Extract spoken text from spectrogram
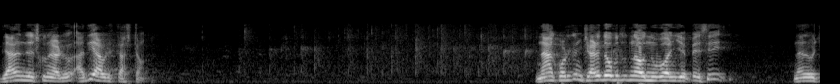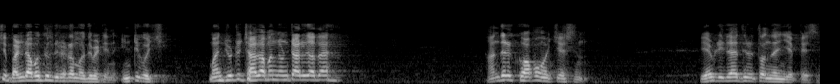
ధ్యానం చేసుకున్నాడు. అది ఆవిడ కష్టం. నా కొడుకుని చెడదోపుతున్నావు నువ్వు అని చెప్పేసి నన్ను వచ్చి బండాబుద్ధులు తిరగడం మొదలుపెట్టింది. ఇంటికి వచ్చి. మన చుట్టూ చాలామంది ఉంటారు కదా. అందరికి కోపం వచ్చేసింది. ఏమిటి ఇలా తిరుగుతుందని చెప్పేసి.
